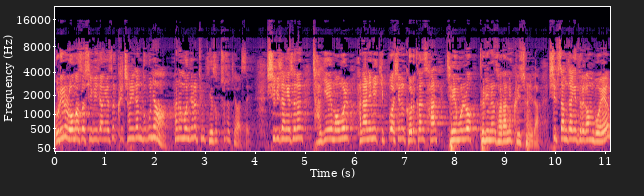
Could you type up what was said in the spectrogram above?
우리는 로마서 12장에서 크리스천이란 누구냐 하는 문제를 지금 계속 추적해 왔어요. 12장에서는 자기의 몸을 하나님이 기뻐하시는 거룩한 산 제물로 드리는 사람이 크리스천이다. 13장에 들어가면 뭐예요?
